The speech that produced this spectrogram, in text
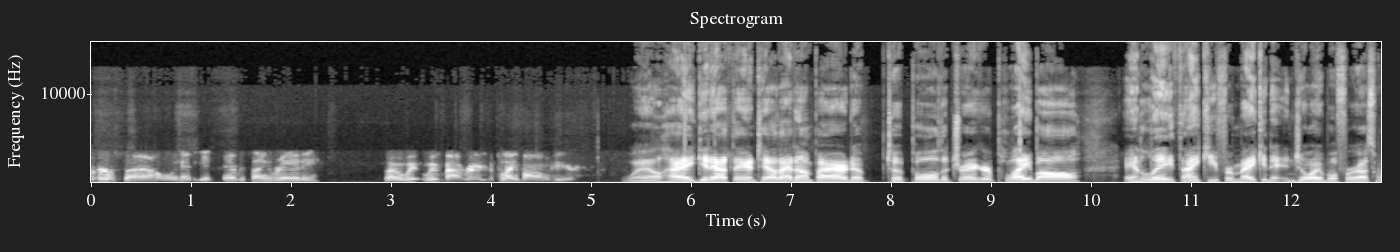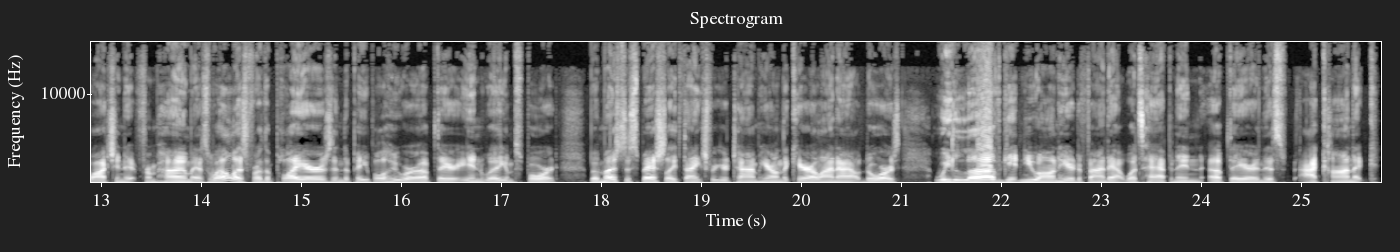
Curacao and we had to get everything ready. So we we're about ready to play ball here. Well, hey, get out there and tell that umpire to to pull the trigger, play ball, And Lee, thank you for making it enjoyable for us watching it from home, as well as for the players and the people who are up there in Williamsport. But most especially, thanks for your time here on the Carolina Outdoors. We love getting you on here to find out what's happening up there in this iconic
